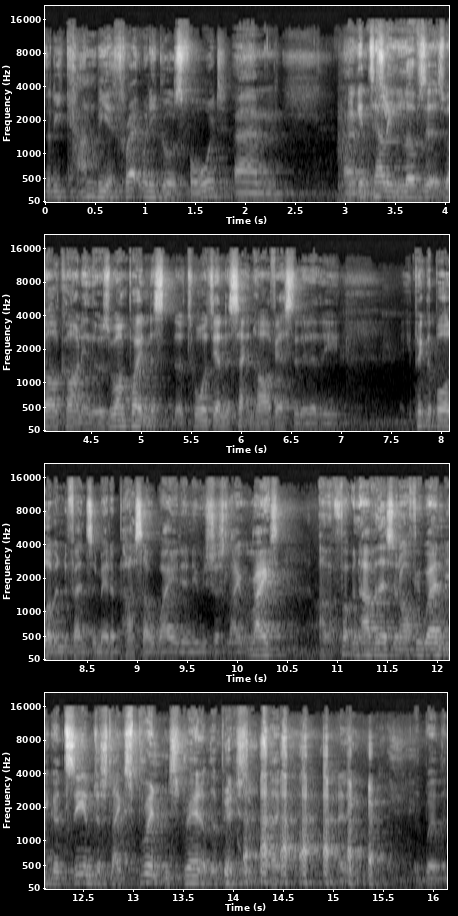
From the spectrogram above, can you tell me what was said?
that he can be a threat when he goes forward. Um, you can tell he loves it as well, can't he? There was one point the, towards the end of the second half yesterday that he he picked the ball up in defence and made a pass out wide, and he was just like, right, I'm fucking having this, and off he went. You could see him just like sprinting straight up the pitch. like, the, the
